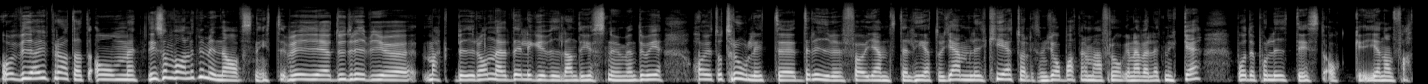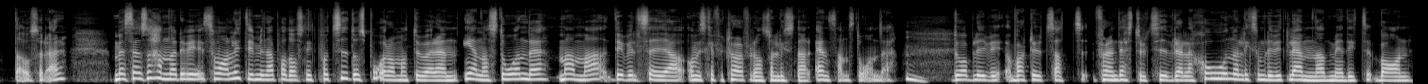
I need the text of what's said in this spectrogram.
Och vi har ju pratat om, det är som vanligt med mina avsnitt. Vi, du driver ju Maktbyrån, eller det ligger ju vilande just nu. Men du är, har ju ett otroligt eh, driv för jämställdhet och jämlikhet. Och har liksom jobbat med de här frågorna väldigt mycket. Både politiskt och genom Fatta och sådär. Men sen så hamnade vi som vanligt i mina poddavsnitt på ett sidospår om att du är en enastående mamma. Det vill säga, om vi ska förklara för de som lyssnar, ensamstående. Du har blivit, varit utsatt för en destruktiv relation och liksom blivit lämnad med ditt barn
